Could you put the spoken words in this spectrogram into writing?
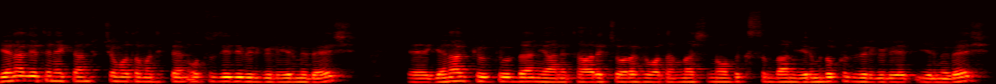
Genel yetenekten, Türkçe matematikten 37,25, e, genel kültürden yani tarih, coğrafya, vatandaşlığın olduğu kısımdan 29,25,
